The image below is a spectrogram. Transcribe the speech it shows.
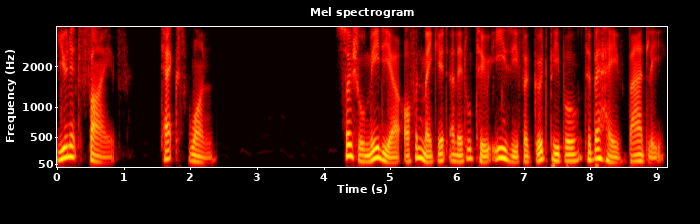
Unit 5 Text 1 Social media often make it a little too easy for good people to behave badly.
